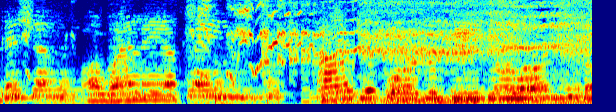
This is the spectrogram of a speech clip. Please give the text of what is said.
Mission for worldly acclaim. I just want to be your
